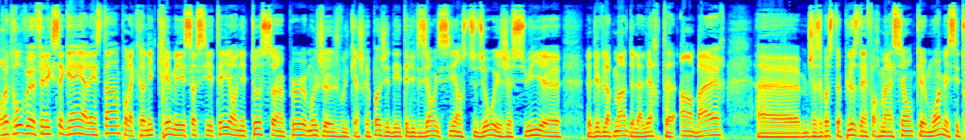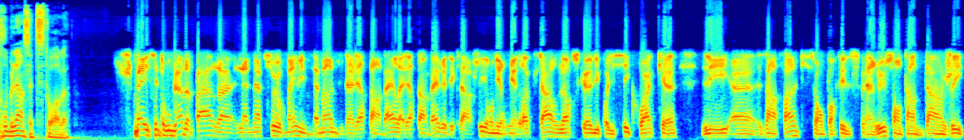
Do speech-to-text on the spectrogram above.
retrouve euh, Félix Séguin à l'instant pour la chronique Crime et Société. On est tous un peu, moi je, je vous le cacherai pas, j'ai des télévisions ici en studio et je suis euh, le développement de l'alerte Amber. Euh, je sais pas si tu as plus d'informations que moi, mais c'est troublant cette histoire-là. Ben, c'est troublant de par euh, la nature même, évidemment, d'une alerte Amber. L'alerte Amber est déclenchée, on y reviendra plus tard, lorsque les policiers croient que les enfants qui sont portés disparus sont en danger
